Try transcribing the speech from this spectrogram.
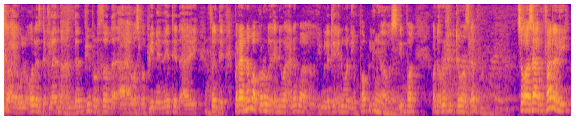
So I will always decline that, and then people thought that I was opinionated. I thought, they, but I never quarreled with anyone. I never humiliated anyone in public. I was mm. in fact honorific towards them. So as I finally,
